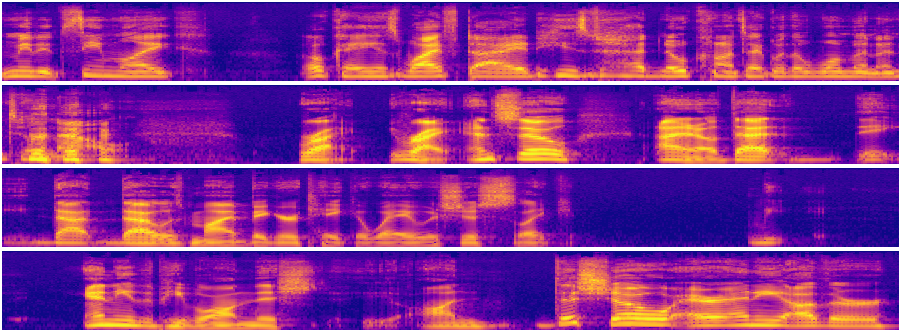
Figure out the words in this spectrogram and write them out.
I mean, it seemed like, okay, his wife died. He's had no contact with a woman until now. Right, right. And so I don't know that that that was my bigger takeaway was just like me, any of the people on this on this show or any other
